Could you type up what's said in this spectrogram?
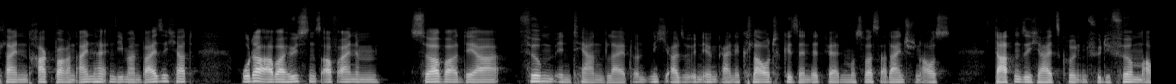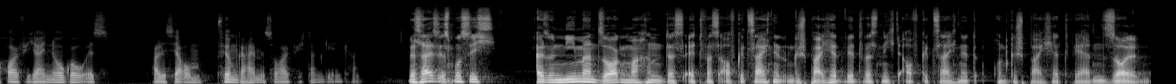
kleinen tragbaren Einheiten, die man bei sich hat, oder aber höchstens auf einem Server, der firmenintern bleibt und nicht also in irgendeine Cloud gesendet werden muss, was allein schon aus Datensicherheitsgründen für die Firmen auch häufig ein No-Go ist, weil es ja um Firmengeheimnisse häufig dann gehen kann. Das heißt, es muss sich also niemand Sorgen machen, dass etwas aufgezeichnet und gespeichert wird, was nicht aufgezeichnet und gespeichert werden soll.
